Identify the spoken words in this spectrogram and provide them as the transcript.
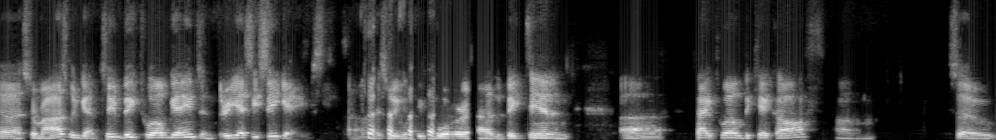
uh, surmise, we've got two Big 12 games and three SEC games. Uh, this week for uh, the Big 10 and Pac-12 to kick off. Um, so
